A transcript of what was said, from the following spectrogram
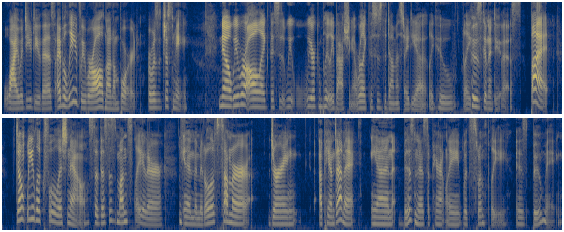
Why would you do this? I believe we were all not on board. Or was it just me? No, we were all like, "This is." We we were completely bashing it. We're like, "This is the dumbest idea." Like, who? Like, Who's going to do this? But don't we look foolish now? So this is months later in the middle of summer during a pandemic and business apparently with Swimply is booming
